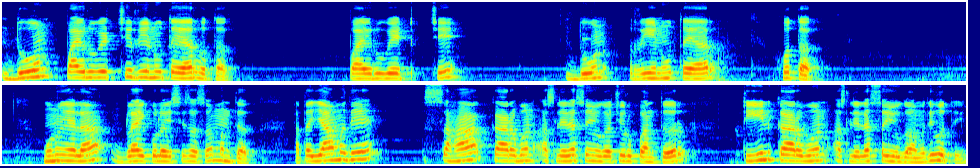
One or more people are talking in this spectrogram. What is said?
दोन पायरुवेटचे रेणू तयार होतात. पायरुवेटचे दोन रेणू तयार होतात. म्हणून याला ग्लायकोलायसिस असं म्हणतात. आता यामध्ये सहा कार्बन असलेल्या संयुगाचे रूपांतर तीन कार्बन असलेल्या संयुगामध्ये होते.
